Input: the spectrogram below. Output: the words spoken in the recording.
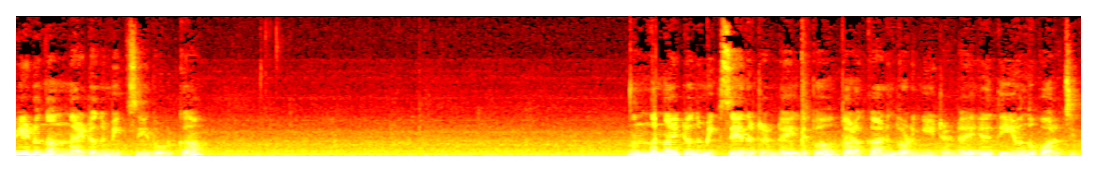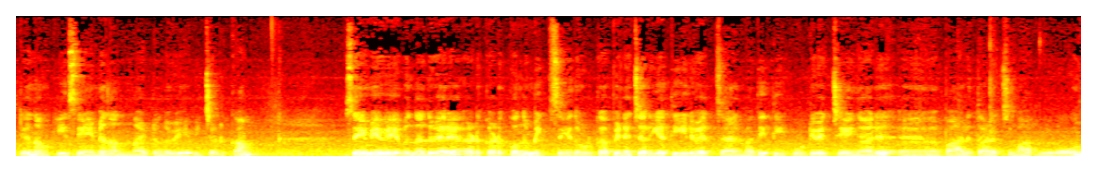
വീണ്ടും നന്നായിട്ടൊന്ന് മിക്സ് ചെയ്ത് കൊടുക്കുക നന്നായിട്ടൊന്ന് മിക്സ് ചെയ്തിട്ടുണ്ട്. ഇതിപ്പോൾ തിളക്കാനും തുടങ്ങിയിട്ടുണ്ട്. ഇനി തീ ഒന്ന് കുറച്ചിട്ട് നമുക്ക് ഈ സേമിയ നന്നായിട്ടൊന്ന് വേവിച്ചെടുക്കാം. സേമിയ വേവുന്നത് വരെ ഇടക്കിടക്കൊന്ന് മിക്സ് ചെയ്ത് കൊടുക്കുക. പിന്നെ ചെറിയ തീയിൽ വെച്ചാൽ മതി. തീ കൂട്ടി വെച്ച് കഴിഞ്ഞാൽ പാൽ തിളച്ച് മറിഞ്ഞു പോകും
